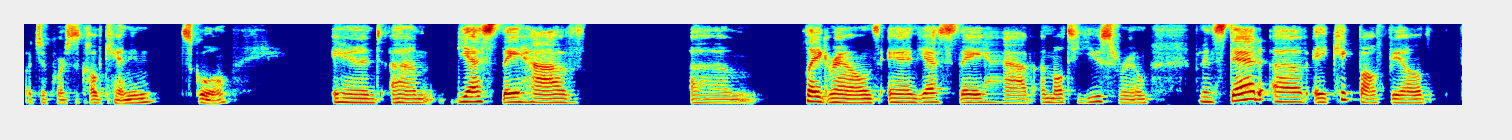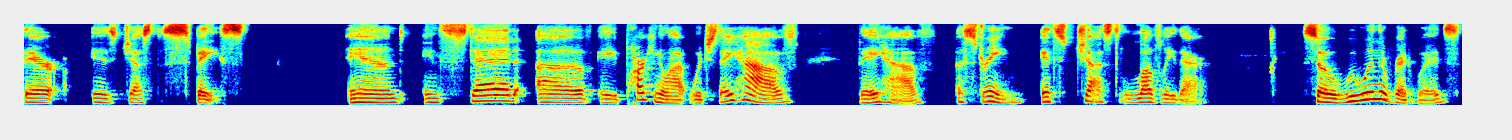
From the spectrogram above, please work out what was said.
which of course is called Canyon School. And um, yes, they have um, playgrounds, and yes, they have a multi use room. But instead of a kickball field, there is just space. And instead of a parking lot, which they have, they have a stream. It's just lovely there. So, Woo in the Redwoods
